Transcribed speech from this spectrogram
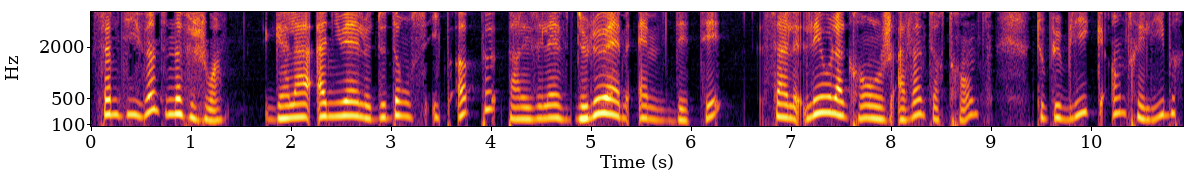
Samedi 29 juin. Gala annuel de danse hip-hop par les élèves de l'EMMDT, salle Léo Lagrange à 20h30, tout public, entrée libre,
